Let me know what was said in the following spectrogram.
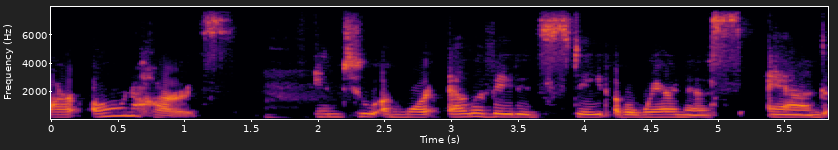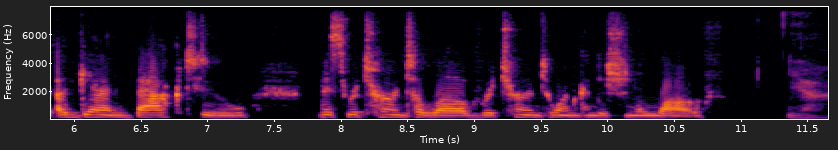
our own hearts into a more elevated state of awareness and again back to this return to love return to unconditional love. Yeah.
